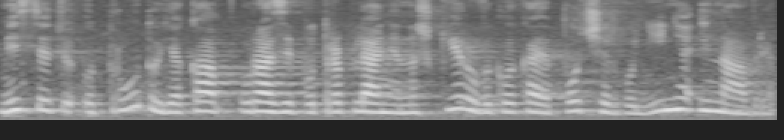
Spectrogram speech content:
містять отруту, яка у разі потрапляння на шкіру викликає почервоніння і набряк.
